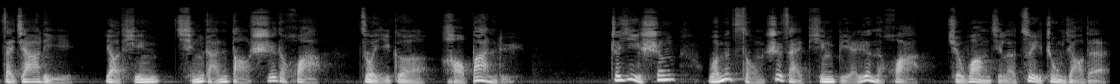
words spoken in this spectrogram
在家里。要听情感导师的话，做一个好伴侣。这一生，我们总是在听别人的话，却忘记了最重要的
